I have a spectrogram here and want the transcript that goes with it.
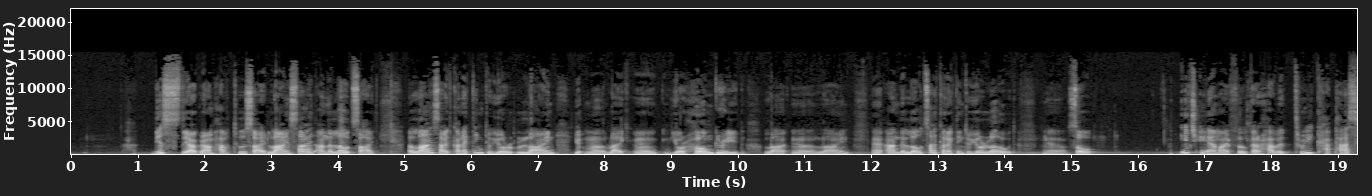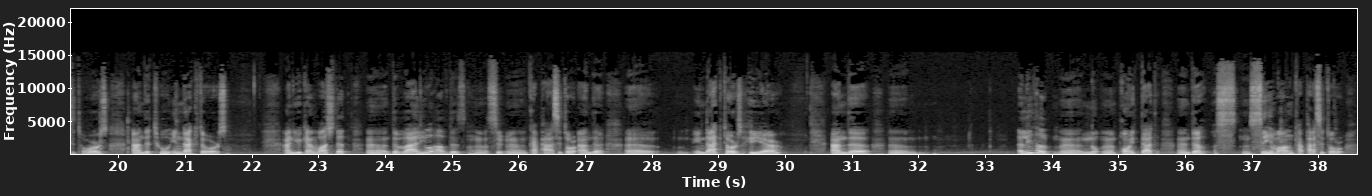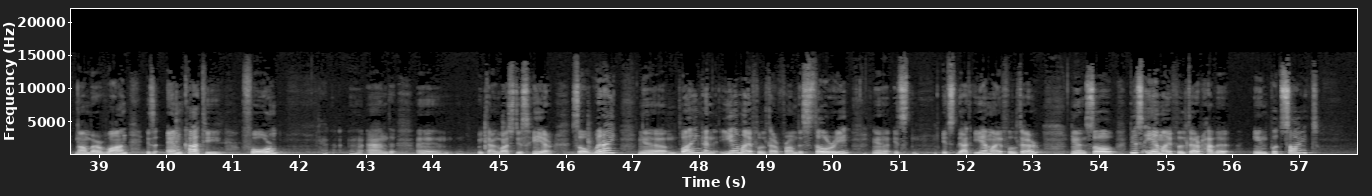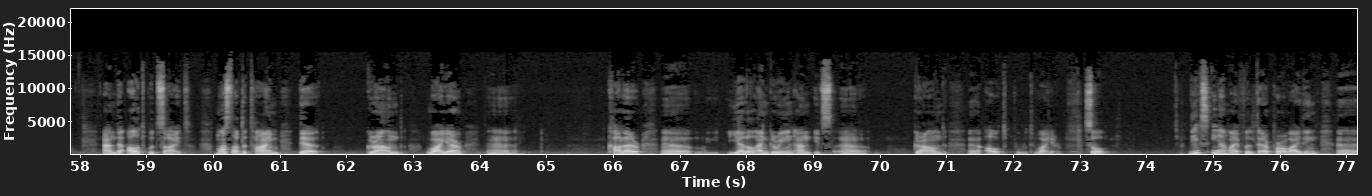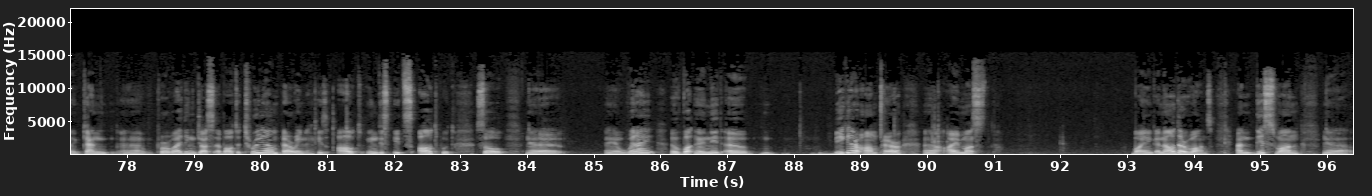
this diagram have two sides line side and the load side a line side connecting to your line, uh, like uh, your home grid li uh, line, uh, and the load side connecting to your load. Uh, so each EMI filter have three capacitors and the two inductors. And you can watch that uh, the value of the capacitor and the inductors here, and the um, a little uh, no, uh, point that uh, the C1 capacitor number 1 is MCATI form and we can watch this here. So when I uh, buying an EMI filter from the store, uh, it's it's that EMI filter. Uh, so this EMI filter have a input side and the output side. Most of the time, the ground wire uh, color uh, yellow and green and its uh, ground output wire so this EMI filter providing uh, can uh, providing just about 3 ampere in his out in this its output. So uh, when I what I need a bigger ampere, I must buying another ones. And this one uh,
